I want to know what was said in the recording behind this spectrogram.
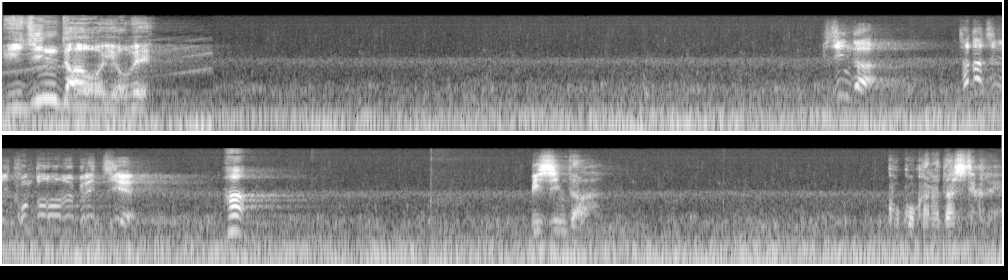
ビジンダーを呼べ。美人だ直ちにコントロールブリッジへ。は。美人だここから出してくれ。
